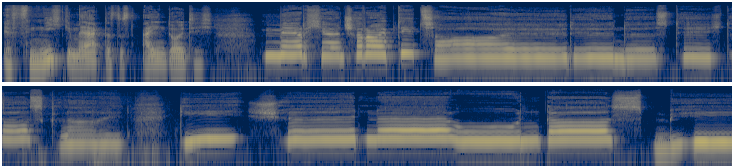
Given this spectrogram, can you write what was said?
Ihr habt nicht gemerkt, dass das eindeutig Märchen schreibt die Zeit in des Dichters Kleid, die Schöne und das Biest.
